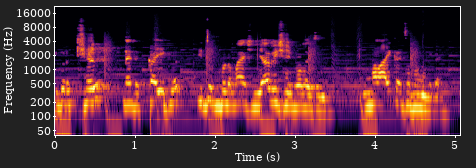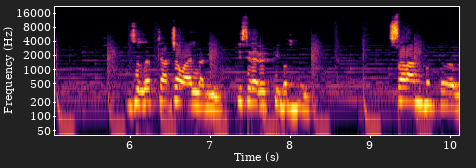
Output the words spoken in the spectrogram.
तिकडं खेळ नाही तर काही कर. इथून पुढे माझ्याशी याविषयी बोलायचं नाही. मला ऐकायचं पण नाही काही चर्चा व्हायला लागली. तिसऱ्या व्यक्ती बसून सरांबद्दल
